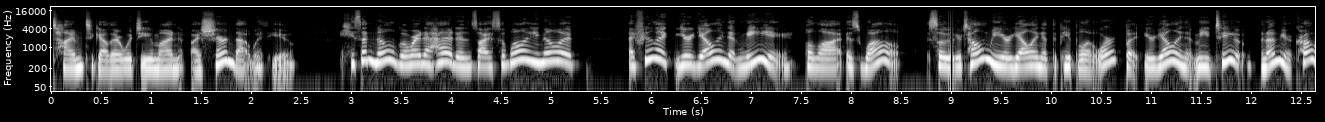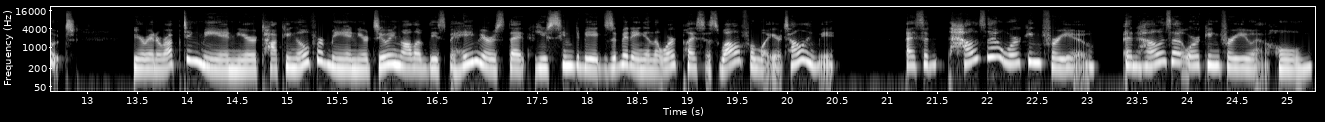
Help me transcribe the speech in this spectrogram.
time together. Would you mind if I shared that with you? He said, No, go right ahead. And so I said, Well, you know what? I feel like you're yelling at me a lot as well. So you're telling me you're yelling at the people at work, but you're yelling at me too. And I'm your coach. You're interrupting me and you're talking over me and you're doing all of these behaviors that you seem to be exhibiting in the workplace as well, from what you're telling me. I said, How's that working for you? And how is that working for you at home?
